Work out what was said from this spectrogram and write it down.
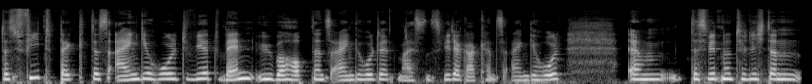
das Feedback, das eingeholt wird, wenn überhaupt eins eingeholt wird, meistens wieder gar keins eingeholt, ähm, das wird natürlich dann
